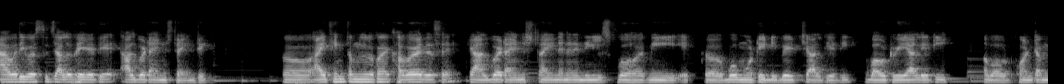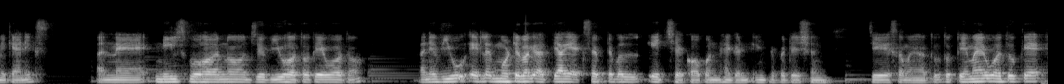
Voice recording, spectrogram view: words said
આ બધી વસ્તુ ચાલુ થઈ હતી આલ્બર્ટ આઇન્સ્ટાઈનથી આઈ થિંક તમને લોકોને ખબર જ હશે કે આલ્બર્ટ આઇન્સ્ટાઈન અને નીલ્સ બોહરની એક બહુ મોટી ડિબેટ ચાલતી હતી about reality about quantum mechanics અને નીલ્સ બોહરનો જે વ્યૂ હતો તેવો હતો. અને વ્યૂ એટલે મોટે ભાગે અત્યારે એક્સેપ્ટેબલ એ જ છે કોપન હેગન ઇન્ટરપ્રિટેશન જે સમય હતું. તો તેમાં એવું હતું કે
